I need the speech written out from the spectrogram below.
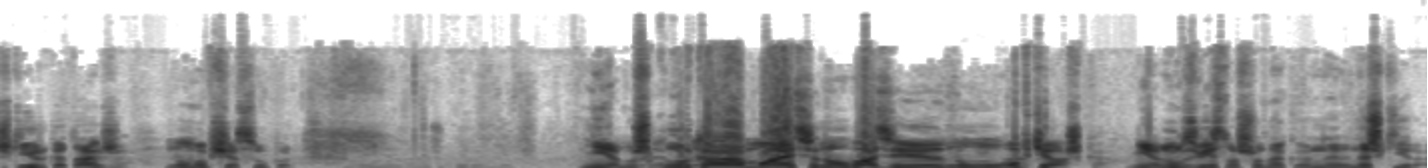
Шкірка також? Ну, взагалі супер. Ну, я не знаю, шкура, нет. Ні, ну шкурка мається на увазі ну, Ну, обтяжка. Ні, ну звісно, що не, шкіра.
